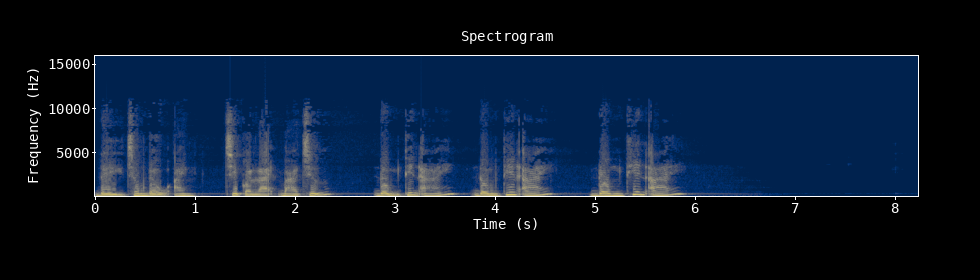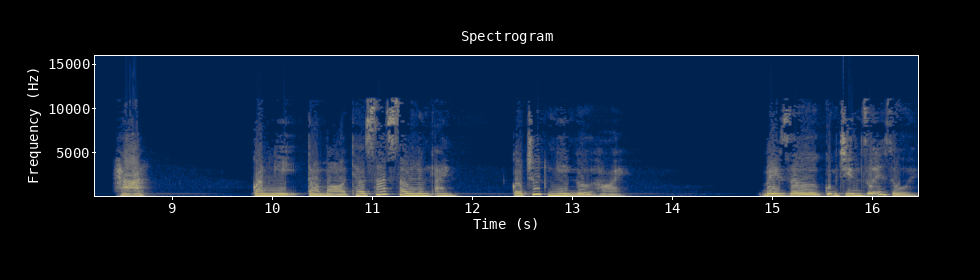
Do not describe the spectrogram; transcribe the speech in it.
Đầy trong đầu anh chỉ còn lại ba chữ Đồng thiên ái, đồng thiên ái, đồng thiên ái. Hả? quản nghị tò mò theo sát sau lưng anh Có chút nghi ngờ hỏi Bây giờ cũng chín rưỡi rồi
